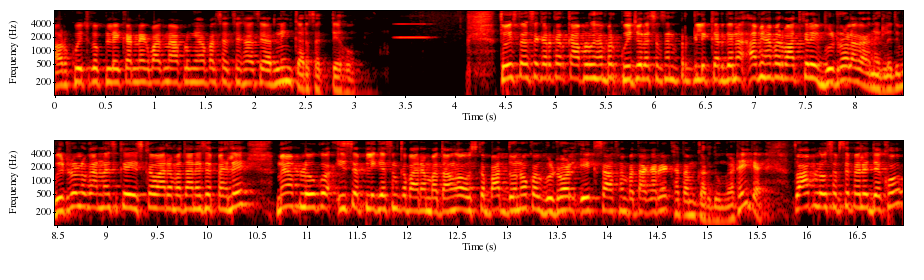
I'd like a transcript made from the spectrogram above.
और क्विज को प्ले करने के बाद में आप लोग यहाँ पर अच्छे खासे अर्निंग कर सकते हो। तो इस तरह से कर करके आप लोग यहाँ पर क्विज वाले सेक्शन पर क्लिक कर देना। अब यहाँ पर बात करें वीडियो लगाने के लिए। तो वीडियो लगाने से इसके बारे में बताने से पहले मैं आप लोगों को इस एप्लीकेशन के बारे में बताऊँगा। उसके बाद दोनों को विड्रॉल एक साथ में बता करके खत्म कर दूँगा, ठीक है? तो आप लोग सबसे पहले देखो,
